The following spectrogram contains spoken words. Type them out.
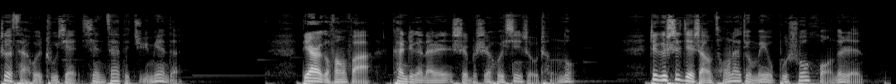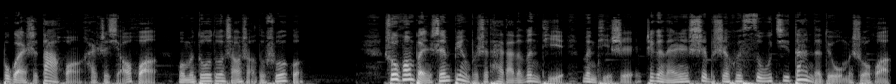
这才会出现现在的局面的。第二个方法，看这个男人是不是会信守承诺。这个世界上从来就没有不说谎的人，不管是大谎还是小谎，我们多多少少都说过。说谎本身并不是太大的问题，问题是这个男人是不是会肆无忌惮的对我们说谎。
